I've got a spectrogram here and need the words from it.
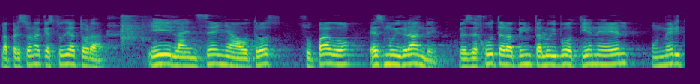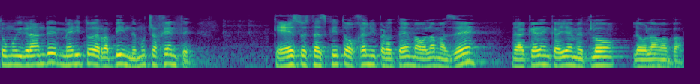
La persona que estudia Torah y la enseña a otros, su pago es muy grande. Desde Rabim Taluibo tiene él un mérito muy grande, mérito de Rabim, de mucha gente. Que eso está escrito, Ojelmi Perotem Baolamazé, de Akeren Kayemetlo Leolamaba.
